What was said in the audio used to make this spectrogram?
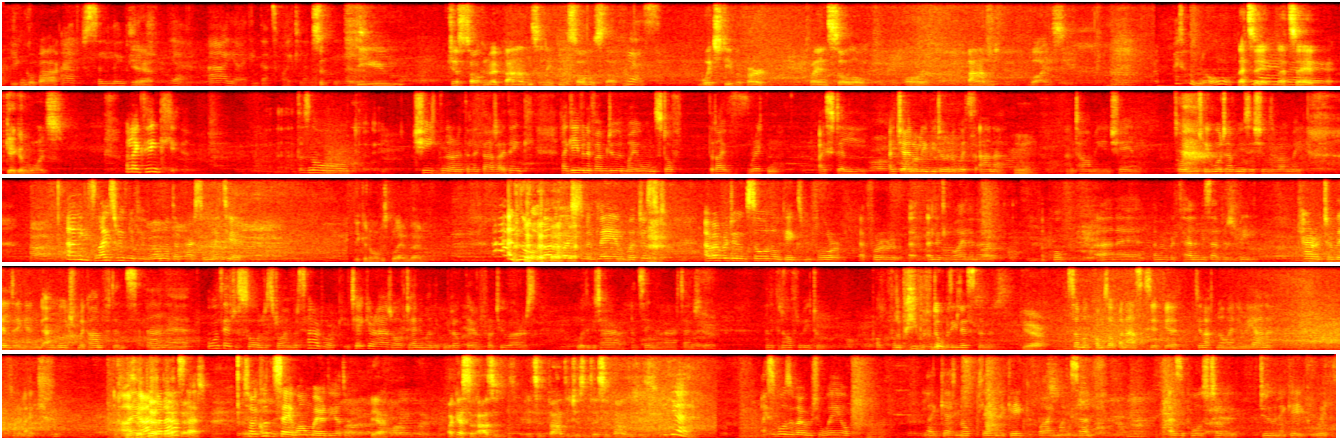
you can go back. Absolutely. Yeah. Yeah. Ah yeah, I think that's vital enough. So, do you just talking about bands and even the solo stuff? Yes. Which do you prefer, playing solo or band wise? I don't know. Let's I've say let's say never- gigging wise. Well, I think there's no cheating or anything like that. I think, like, even if I'm doing my own stuff that I've written, I still, I generally be doing it with Anna Mm. and Tommy and Shane. So I usually would have musicians around me. I think it's nicer even if you've one other person with you. You can always blame them. Ah, no, not a question of blame, but just I remember doing solo gigs before uh, for a, a little while in a, a pub, and uh, I remember telling myself it would be character building and, and good for my confidence. And uh, I won't say it was soul destroying, but it's hard work. You take your hat off to anyone that can get up there for two hours with a guitar and sing their heart out, Yeah. and it can often be to a pub full of people with nobody listening. And Yeah. someone comes up and asks you if you do not know any Rihanna. You're like, I, I got asked that. So I couldn't say one way or the other. Yeah. I guess it has its advantages and disadvantages. Yeah. I suppose if I were to weigh up, like getting up playing a gig by myself, as opposed to doing a gig with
